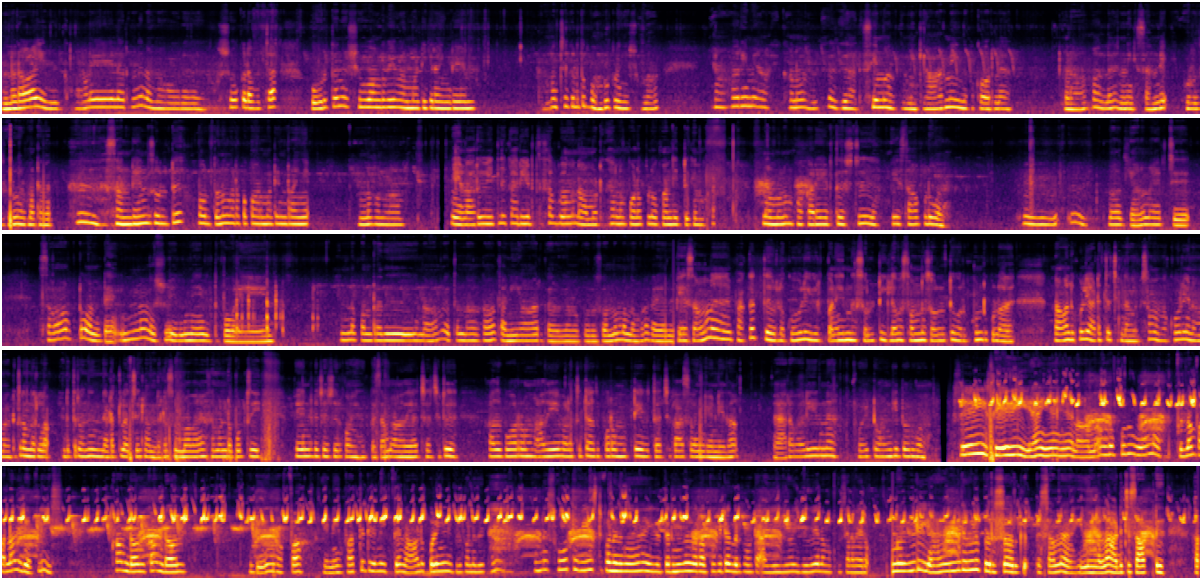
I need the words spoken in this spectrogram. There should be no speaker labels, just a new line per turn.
என்னடா இது? காலையிலேருந்து நம்ம ஒரு ஷூ கடை வச்சா ஒருத்தனும் ஷூ வாங்கவே வர மாட்டேங்கிறாங்களே வச்சுக்கிறது பொம்பளை பிள்ளைங்க ஷூ தான். யாரையுமே ஆளே என்ன இது? அதிசயமாக இருக்குது இன்றைக்கி யாருமே இந்த பக்கம் வரல. ஆமாம் ஆமாம்ல இன்னைக்கு சண்டே. ஒரு தடவை வரமாட்டாங்க. சண்டேன்னு சொல்லிட்டு ஒருத்தனும் கடை பக்கம் வரமாட்டேன்றாங்க. என்ன பண்ணலாம்? எல்லோரும் வீட்டில் கறி எடுத்து சாப்பிடுவாங்க. நான் மட்டும் தான் எல்லாம் பொழப்பில் உட்காந்துட்டு இருக்கேன் இப்போ நம்மளும் கடையை எடுத்து வச்சுட்டு போய் சாப்பிடுவோம். ம், ஆயிடுச்சு சாப்பிட்டு வந்துட்டேன். இன்னும் அந்த ஷூ எதுவுமே விற்று போகலையே. என்ன பண்ணுறது நாம் எத்தனை நாள் தான் தனியாக இருக்கிறது. நமக்கு ஒரு சொந்த பந்தம் கூட கிடையாது. பேசாமல் பக்கத்து உள்ள கோழி விற்பனைன்னு சொல்லிட்டு இலவசம்னு சொல்லிட்டு ஒரு கூண்டுக்குள்ளார நாலு கோழி அடைச்சி வச்சுருந்தாங்க. பேசாமல் அந்த கோழியை நம்ம எடுத்துகிட்டு வந்துடலாம். எடுத்துகிட்டு வந்து இந்த இடத்துல வச்சுக்கலாம். அந்த இடம் சும்மா தானே சிமெண்ட்டை போட்டு பெயிண்ட் அடித்து வச்சுருக்கோம். இப்போ பேசாமல் அதையாச்சும் வச்சுட்டு அது போடுறோம். அதையே வளர்த்துட்டு அது போடுற முட்டையை விற்றாச்சு காசு வாங்க வேண்டியதான் வேறு வழி என்ன போயிட்டு வாங்கிட்டு வருவோம். சரி சரி. ஏன் ஏன் ஏன்? நான் தான் உங்கள் புது ஓனர் இப்படிலாம் பண்ணாதீங்க please calm down calm down எங்கள் அப்பா? என்னை பார்த்துட்டு என்ன இத்தனை நாலு பிள்ளைங்க இப்படி பண்ணுது? என்ன சோத்தை வேஸ்ட் பண்ணுதுங்க? இது தெரிஞ்சது நான் தூக்கிட்டு வந்திருக்க மாட்டேன். ஐயோ இதுவே நமக்கு செலவாயிரும். உங்கள் வீடு என் வீடு விட பெருசாக இருக்குது பேசாமல் இவங்கெல்லாம் அடித்து சாப்பிட்டு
